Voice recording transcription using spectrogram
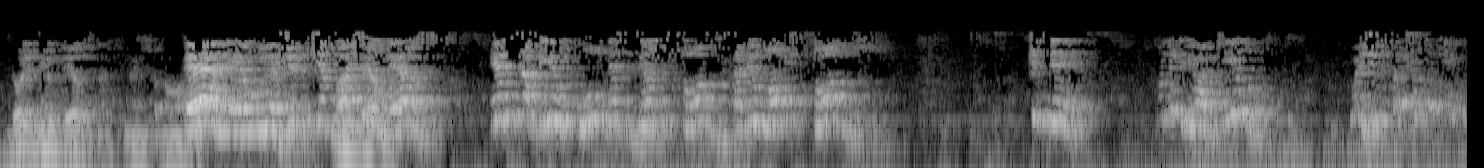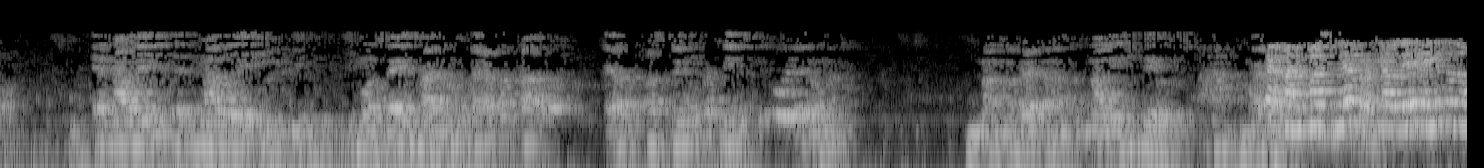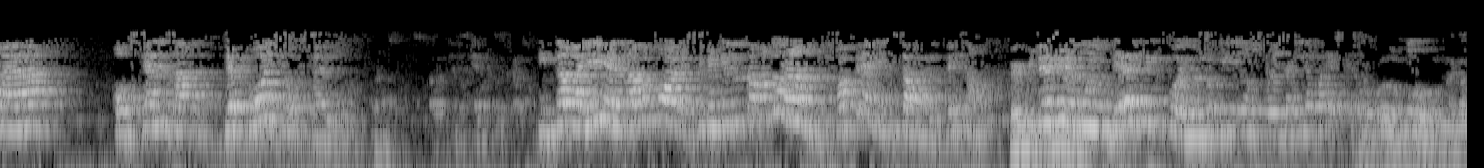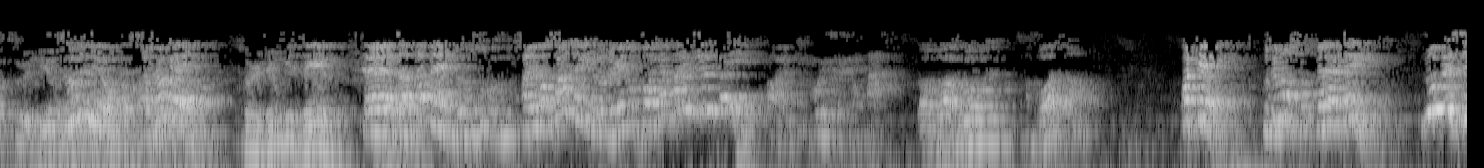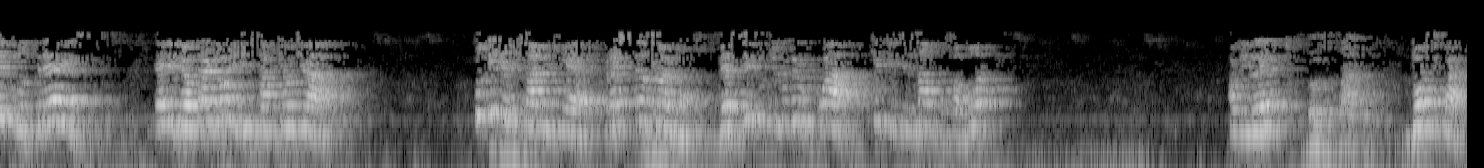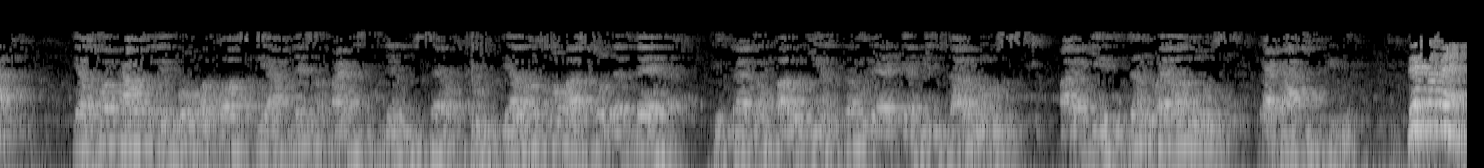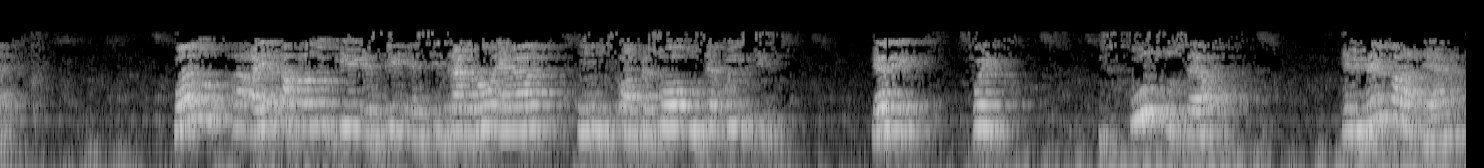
Dois mil deuses, né? Mencionou. Ele, o Egito tinha dois mil deuses. Ele sabia o culto desses deuses todos, sabia o nome de todos. Quer dizer, quando ele viu aquilo, O Egito está junto aqui. É, na lei, na lei de, Moisés, Israel não era para cá, era ser um daqueles que morreram, né? Na, na, verdade, na lei de Deus. Não É, era- mas, mas lembra que a lei ainda não era oficializada. Depois que oficializou. Então aí ele estava fora, se bem que ele não estava adorando, só fez. Então, ele fez não. Permitido. testemunho dele, o que que foi? Eu joguei as coisas aí e apareceu. O negócio surgiu. Surgiu, só joguei. Surgiu um bezerro. É, exatamente. Saiu sozinho, eu joguei no fogo e apareceu isso aí. Olha que coisa. Não, vazou, né? Boa ação. Ok, os irmãos, beleza aí? No versículo 3, ele vê o dragão e a gente sabe que é o diabo. Por que, que a gente sabe que é? Preste atenção, irmãos. Versículo de número 4. O que, que diz lá, por favor? Alguém lê? 12, 4. 12, 4. E a sua causa levou após que a terça parte das estrelas do céu, e a lançou-a sobre a terra. E o dragão parou diante da mulher que havia de dar a luz, para que, dando ela a luz, tragasse o filho. Veja bem. Quando. Aí está falando que esse, esse dragão era um, uma pessoa, um ser conhecido. Ele foi expulso do céu, ele veio para a terra,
